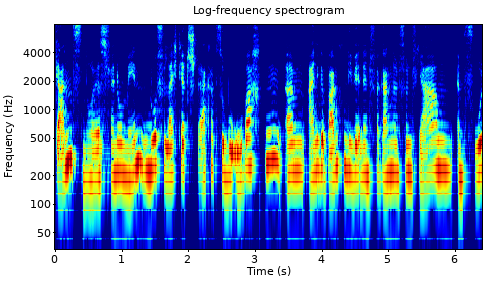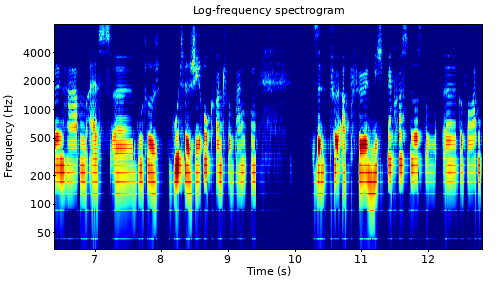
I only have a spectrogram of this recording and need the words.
ganz neues Phänomen, nur vielleicht jetzt stärker zu beobachten. Ähm, einige Banken, die wir in den vergangenen fünf Jahren empfohlen haben als äh, gute, gute Girokontobanken, sind peu à peu nicht mehr kostenlos ge äh, geworden.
